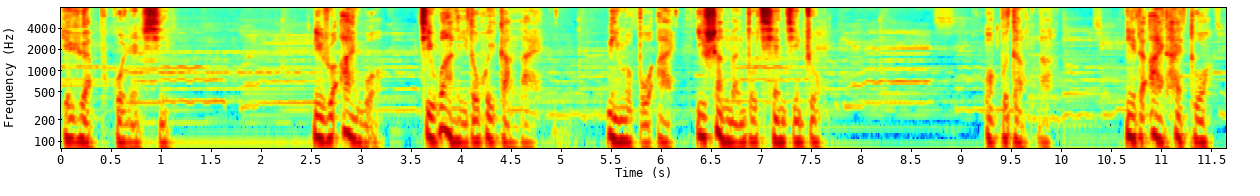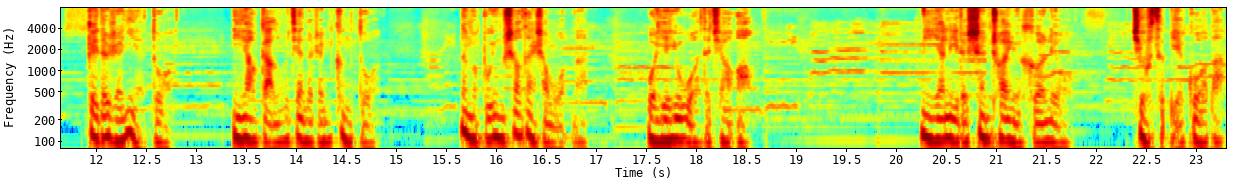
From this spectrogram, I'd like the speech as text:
也远不过人心。你若爱我，几万里都会赶来；你若不爱，一扇门都千斤重。我不等了，你的爱太多，给的人也多，你要赶路见的人更多，那么不用捎带上我了，我也有我的骄傲。你眼里的山川与河流，就此别过吧。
